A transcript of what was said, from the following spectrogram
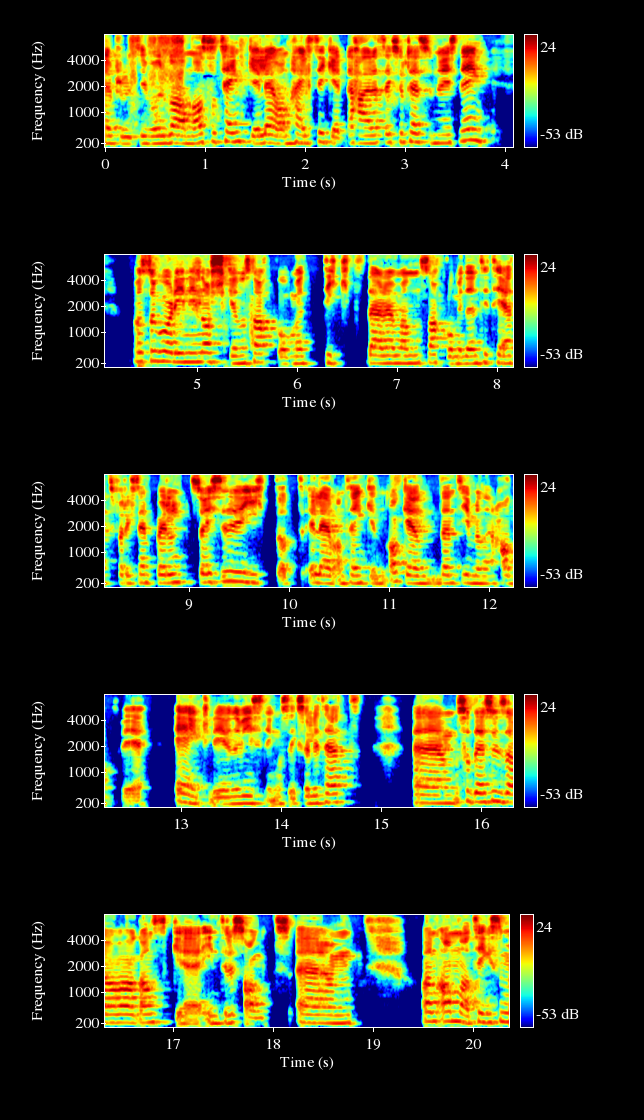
reproduktive organer, så tenker elevene helt sikkert det her er seksualitetsundervisning. Og så går de inn i norsken og snakker om et dikt der man snakker om identitet, f.eks. Så er det ikke gitt at elevene tenker ok, den timen der hadde vi egentlig undervisning om seksualitet. Um, så det syns jeg var ganske interessant. Um, og En annen ting som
